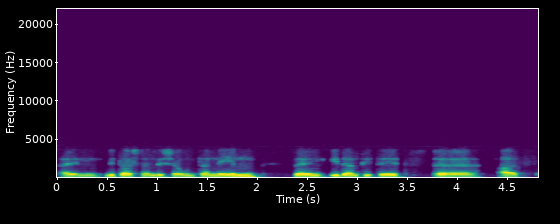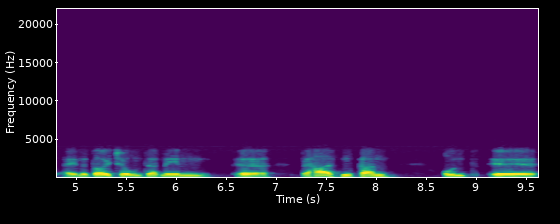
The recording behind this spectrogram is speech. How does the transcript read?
ein mittelständischer Unternehmen seine Identität äh, als ein deutscher Unternehmen äh, behalten kann und äh,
